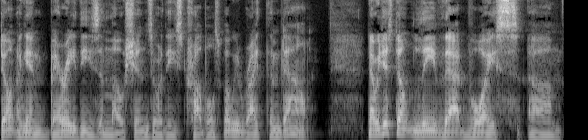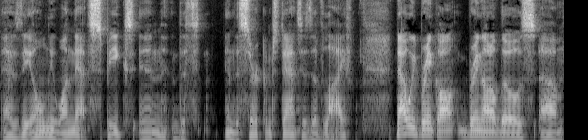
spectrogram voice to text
don't again bury these emotions or these troubles, but we write them down. Now we just don't leave that voice um, as the only one that speaks in the in the circumstances of life. Now we bring all bring all of those um,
